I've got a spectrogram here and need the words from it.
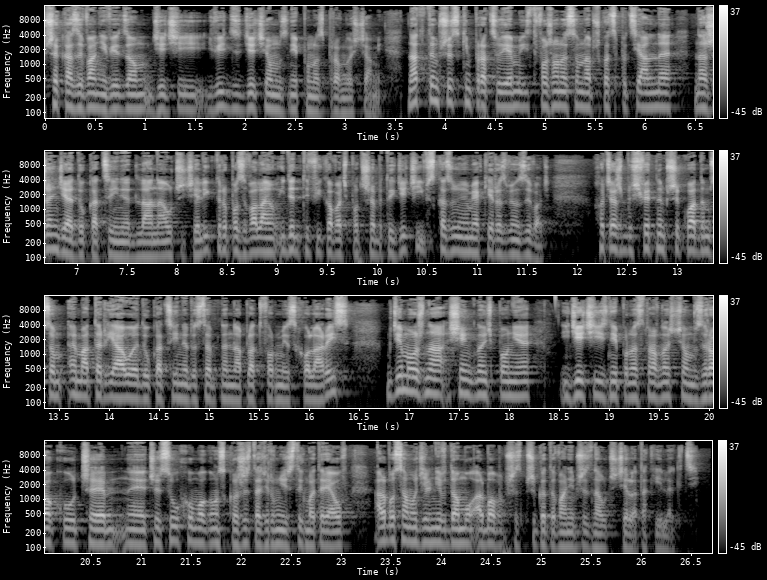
przekazywanie wiedzą dzieci, dzieciom z niepełnosprawnościami. Nad tym wszystkim pracujemy i stworzone są na przykład specjalne narzędzia edukacyjne dla nauczycieli, które pozwalają identyfikować potrzeby tych dzieci i wskazują, jak je rozwiązywać. Chociażby świetnym przykładem są e-materiały edukacyjne dostępne na platformie Scholaris, gdzie można sięgnąć po nie i dzieci z niepełnosprawnością wzroku czy, e, czy słuchu mogą skorzystać również z tych materiałów albo samodzielnie w domu, albo poprzez przygotowanie przez nauczyciela takiej lekcji.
